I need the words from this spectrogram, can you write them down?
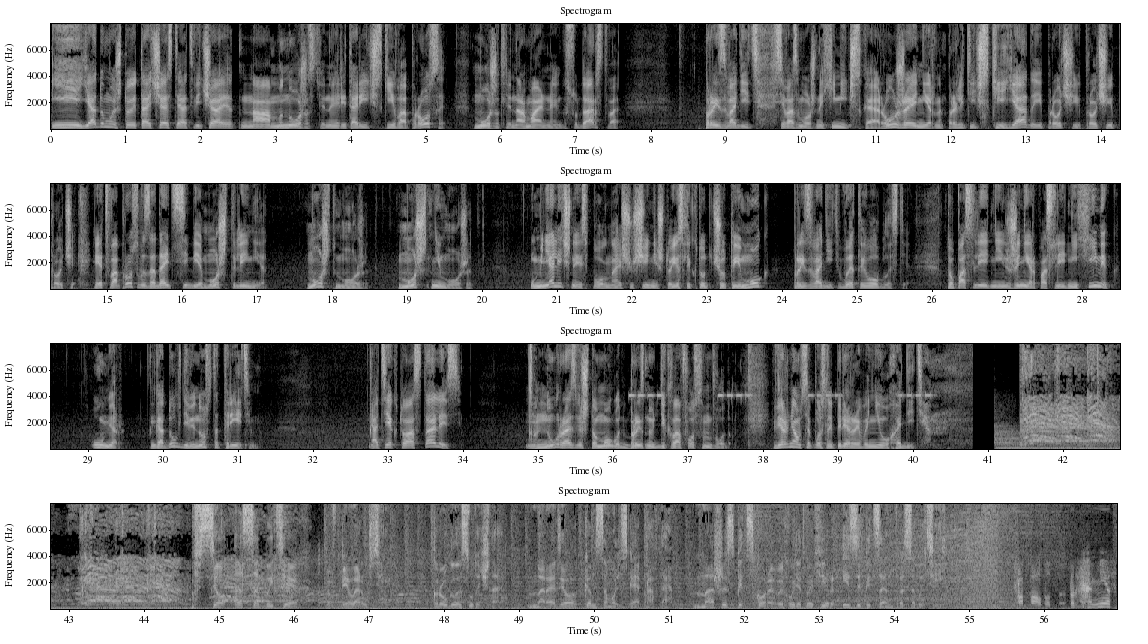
И я думаю, что это отчасти отвечает на множественные риторические вопросы, может ли нормальное государство – производить всевозможное химическое оружие, нервно-паралитические яды и прочее, и прочее, прочее. Этот вопрос вы задайте себе, может или нет. Может, может. Может, не может. У меня лично есть полное ощущение, что если кто-то что-то и мог производить в этой области, то последний инженер, последний химик умер году в 93-м. А те, кто остались, ну, разве что могут брызнуть диклофосом в воду. Вернемся после перерыва, не уходите. Все о событиях в Беларуси. Круглосуточно. На радио «Комсомольская правда». Наши спецскоры выходят в эфир из эпицентра событий. Попал тут под замес.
